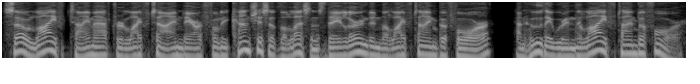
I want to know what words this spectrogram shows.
so lifetime after lifetime they are fully conscious of the lessons they learned in the lifetime before, and who they were in the lifetime before.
